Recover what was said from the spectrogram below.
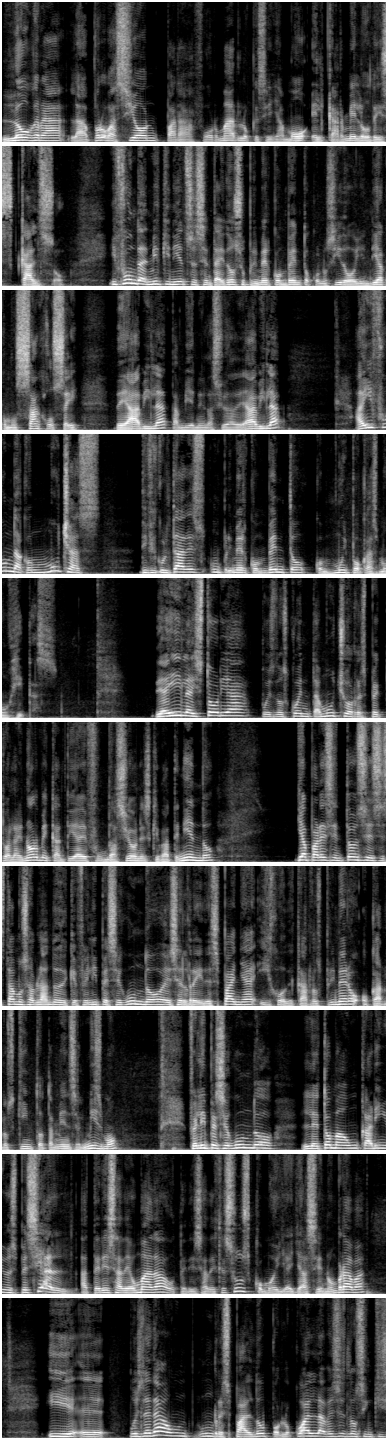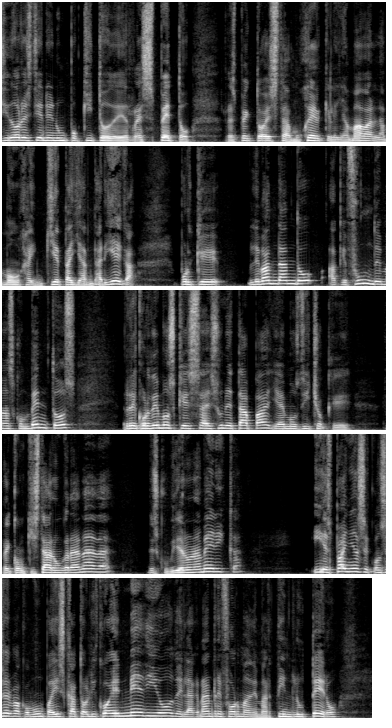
logra la aprobación para formar lo que se llamó el Carmelo Descalzo y funda en 1562 su primer convento conocido hoy en día como San José de Ávila, también en la ciudad de Ávila. Ahí funda con muchas dificultades un primer convento con muy pocas monjitas. De ahí la historia pues nos cuenta mucho respecto a la enorme cantidad de fundaciones que va teniendo. Y aparece entonces, estamos hablando de que Felipe II es el rey de España, hijo de Carlos I, o Carlos V también es el mismo. Felipe II le toma un cariño especial a Teresa de Ahumada, o Teresa de Jesús, como ella ya se nombraba, y eh, pues le da un respaldo, por lo cual a veces los inquisidores tienen un poquito de respeto respecto a esta mujer que le llamaban la monja inquieta y andariega, porque le van dando a que funde más conventos. Recordemos que esa es una etapa, ya hemos dicho que reconquistaron Granada, descubrieron América, y España se conserva como un país católico en medio de la gran reforma de Martín Lutero,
